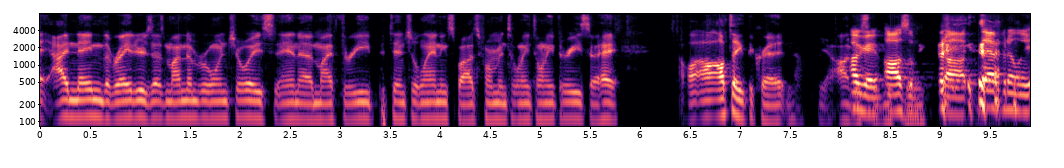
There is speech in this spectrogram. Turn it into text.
I, I named the Raiders as my number one choice and uh, my three potential landing spots for him in 2023. So hey, I'll, I'll take the credit. No, yeah. Okay, awesome. Uh, definitely,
